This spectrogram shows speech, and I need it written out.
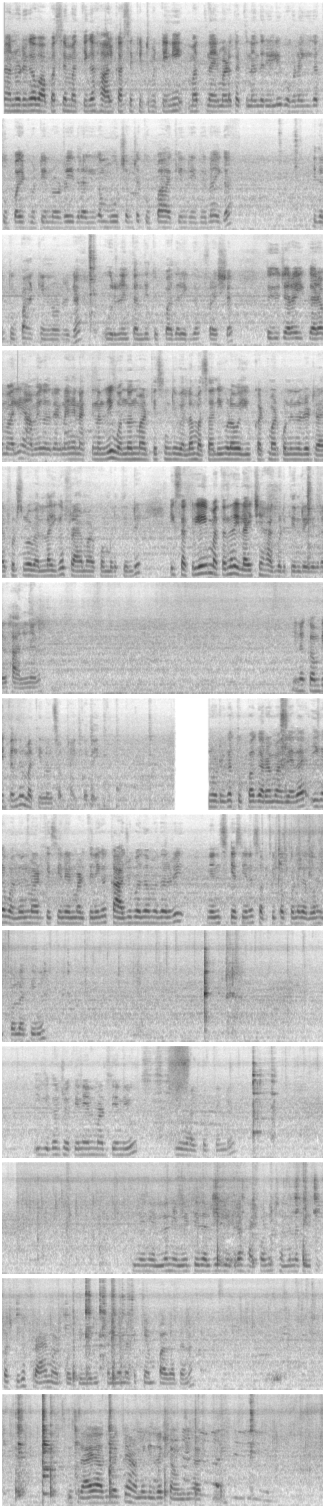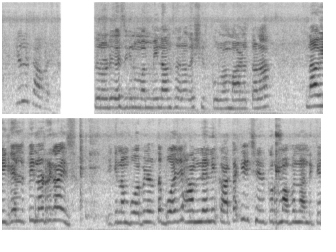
ನಾನು ನೋಡ್ರಿ ಈಗ ವಾಪಸ್ಸೆ ಮತ್ತೀಗ ಹಾಲು ಕಾಸಕ್ಕೆ ಇಟ್ಬಿಟ್ಟಿನಿ. ಮತ್ತು ನಾನು ಏನು ಮಾಡಕತ್ತೀನಿ ಅಂದ್ರೆ ಇಲ್ಲಿ ಬೊಗಣಾಗ ಈಗ ತುಪ್ಪ ಇಟ್ಬಿಟ್ಟೀನಿ ನೋಡ್ರಿ. ಇದ್ರಾಗ ಈಗ ಮೂರು ಚಮಚ ತುಪ್ಪ ಹಾಕೀನಿ ರೀ ಇದನ್ನ ಈಗ. ಇದ್ರ ತುಪ್ಪ ಹಾಕೀನಿ ನೋಡ್ರಿ ಈಗ. ಊರಿನಿಂದ ತಂದು ತುಪ್ಪ ಅದರ ರೀ ಎಕ್ದಮ್ ಫ್ರೆಶ್ ಇದು ಜರ ಈಗ ಗರಮ್ ಆಲಿ ಆಮೇಲೆ ಅದ್ರಾಗ ನಾ ಏನು ಹಾಕ್ತೀನಿ ಅಂದ್ರೆ ಈಗ ಒಂದೊಂದು ಮಾಡ್ಕೇಸಿನಿ ಇವೆಲ್ಲ ಮಸಾಲೆಗಳು ಇವು ಕಟ್ ಮಾಡ್ಕೊಂಡು ಡ್ರೈ ಫ್ರೂಟ್ಸ್ಗಳು ಅವೆಲ್ಲ ಈಗ ಫ್ರೈ ಮಾಡ್ಕೊಂಡ್ಬಿಡ್ತೀನಿ ರೀ ಈಗ ಸಕ್ರೆ ಮತ್ತಂದ್ರೆ ಇಲೈಚಿ ಹಾಕ್ಬಿಡ್ತೀನಿ ರೀ ಇದ್ರಾಗ ಹಾಲಿನಾಗ. ಇನ್ನು ಕಂಬಿತ್ತಂದ್ರೆ ಮತ್ತೆ ಇನ್ನೊಂದು ಸ್ವಲ್ಪ ಹಾಕೋದೈತಿ ನೋಡ್ರಿ ಈಗ ತುಪ್ಪ ಗರಮ್ ಆಗ್ಯದ ಈಗ ಒಂದೊಂದು ಮಾಡಿ ಏನು ಮಾಡ್ತೀನಿ, ಈಗ ಕಾಜು ಬಾದಾಮ್ ಅದಲ್ರಿ. ನೆನ್ಸಿ ಕೆಸಿನ ಸಬ್ಸಿ ತಕ್ಕೊಂಡು ಅದು ಹಾಕೊಳತ್ತೀನಿ ಈಗ ಇದ್ರ ಜೊತೆ ಏನು ಮಾಡ್ತೀನಿ ನೀವು? ನೀವು ಹಾಕೊಡ್ತೀನಿ ರೀ ಇದನ್ನೆಲ್ಲ ನೆನೆಯುತ್ತಿದ್ದಲ್ರಿ, ಈಗ ಇದ್ರಾಗ ಹಾಕೊಂಡು ಚಂದನ ತೆಗೆದು ಫಸ್ಟಿಗೆ ಫ್ರೈ ಮಾಡ್ಕೊತೀನಿ ರೀ ಚಂದನ ಕೆಂಪಾಗತ್ತಾನ ಇದು ಫ್ರೈ ಆದ ಆಮೇಲೆ ಇದ್ರಾಗ ಶಾವಿಗೆ ಹಾಕ್ತೀನಿ. ನೋಡಿ ಗಾಯ್ಸ್ ಈಗ ಮಮ್ಮಿ ನಮ್ಮ ಸರಾಗ ಶಿರ್ಕುರ್ಮ ಮಾಡತ್ತಾಳ ನಾವು ಈಗ ಹೇಳ್ತೀವಿ ನೋಡ್ರಿ ಗೈಸ್ ಈಗ ನಮ್ಮ ಬೋಬಿನ ಇರ್ತಾ ಬೋಜಿ ಹಮ್ನೆ ಕಾಟಕ್ಕೆ ಶಿರ್ಕುರ್ಮ ಬನ್ನಾಡಕ್ಕೆ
